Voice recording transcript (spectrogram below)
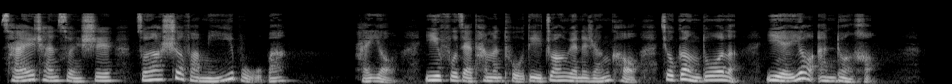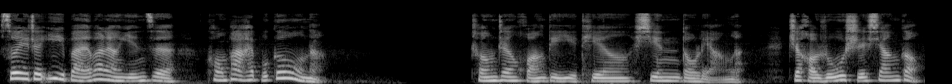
财产损失总要设法弥补吧？”还有依附在他们土地庄园的人口就更多了，也要安顿好，所以这一百万两银子恐怕还不够呢。崇祯皇帝一听，心都凉了，只好如实相告：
